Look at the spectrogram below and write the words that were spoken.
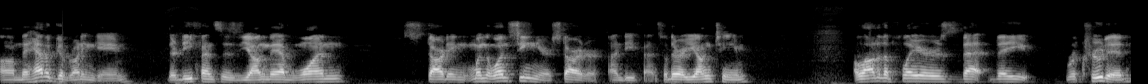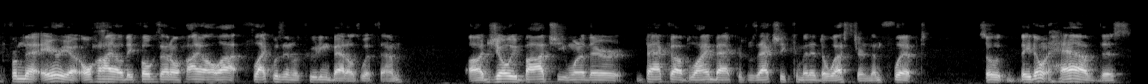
Um, they have a good running game. Their defense is young. They have one starting, one, one senior starter on defense. So they're a young team. A lot of the players that they recruited from that area, Ohio, they focus on Ohio a lot. Fleck was in recruiting battles with them. Uh, Joey Bachie, one of their backup linebackers, was actually committed to Western, then flipped. So they don't have this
